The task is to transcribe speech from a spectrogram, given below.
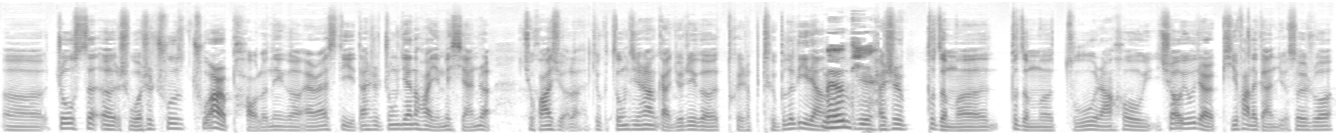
呃周三呃我是初初二跑了那个 LSD，但是中间的话也没闲着去滑雪了，就总体上感觉这个腿上腿部的力量没问题。还是不怎么不怎么足，然后稍微有点疲乏的感觉，所以说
